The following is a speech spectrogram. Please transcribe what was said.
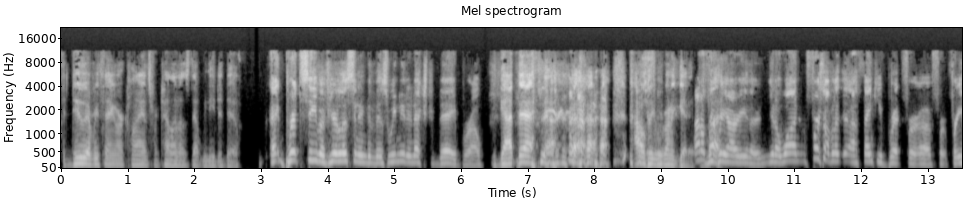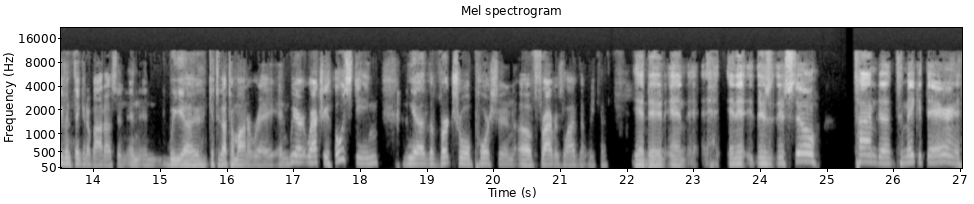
to do everything our clients were telling us that we need to do. Hey, Britt Steve, if you're listening to this, we need an extra day, bro. You got that? I don't think we're going to get it. I don't but- think we are either. You know, one first off, uh, thank you, Britt, for uh, for for even thinking about us, and and and we uh, get to go to Monterey, and we are we're actually hosting the uh, the virtual portion of Thrivers Live that weekend. Yeah, dude, and and it, there's there's still time to to make it there,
